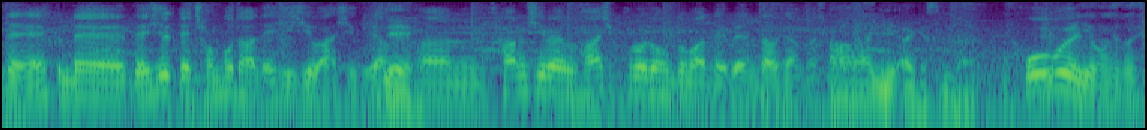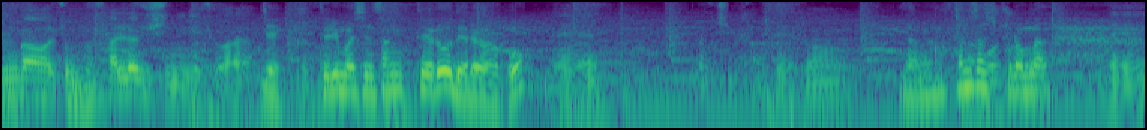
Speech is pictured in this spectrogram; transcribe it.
네, 근데 내쉴 때 전부 다 내쉬지 마시고요. 네. 한 30에서 40% 정도만 내뱉는다고 생각하시면 아, 됩니다. 예, 알겠습니다. 네, 호흡을 이용해서 흉곽을 좀 더 살려주시는 게 좋아요. 네, 그래서- 들이마신 상태로 내려가고, 네. 그렇지. 그 상태에서. 그 다음에 한 3, 40%만 네.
